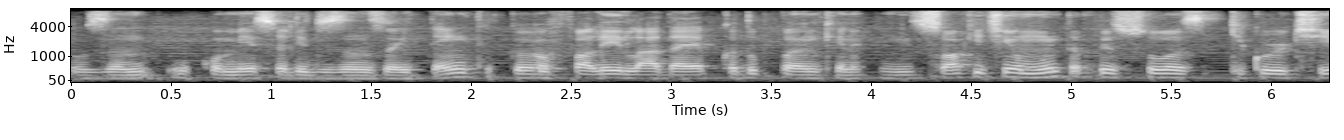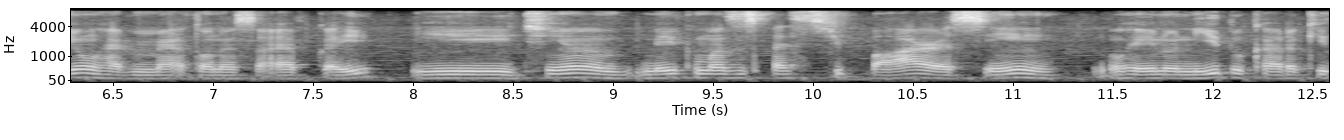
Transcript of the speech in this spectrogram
os o começo ali dos anos 80, que eu falei lá da época do punk, né? Só que tinha muitas pessoas que curtiam heavy metal nessa época aí e tinha meio que umas espécies de bar assim no Reino Unido, cara, que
